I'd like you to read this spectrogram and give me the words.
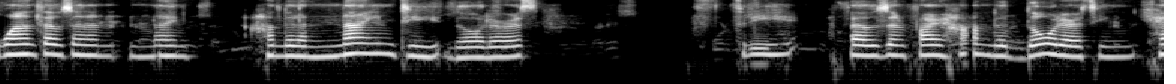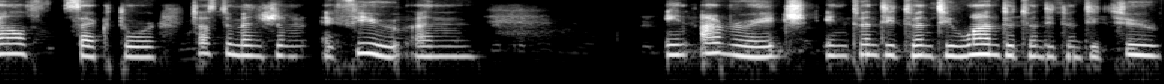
$1,990, $3,500 in health sector, just to mention a few. And in average, in 2021 to 2022,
